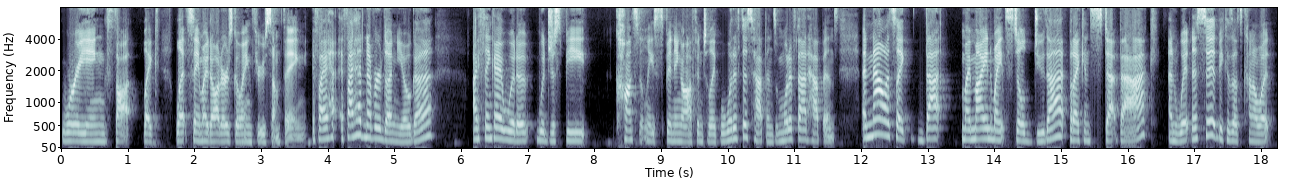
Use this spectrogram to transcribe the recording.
worrying thought. Like let's say my daughter's going through something. If i if i had never done yoga i think i would would just be constantly spinning off into like well what if this happens and what if that happens? And now it's like that my mind might still do that but i can step back and witness it because that's kind of what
